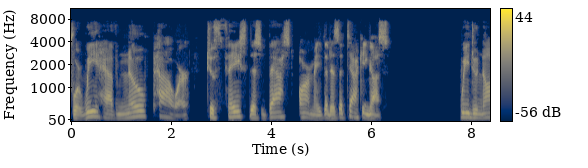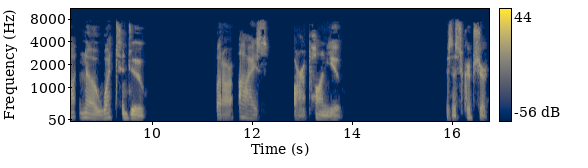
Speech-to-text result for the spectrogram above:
For we have no power to face this vast army that is attacking us. We do not know what to do but our eyes are upon you. There's a scripture,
